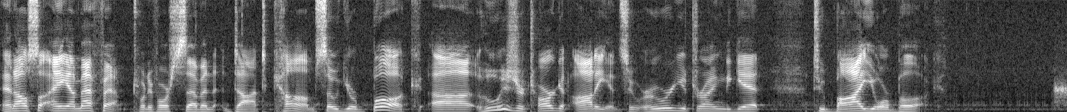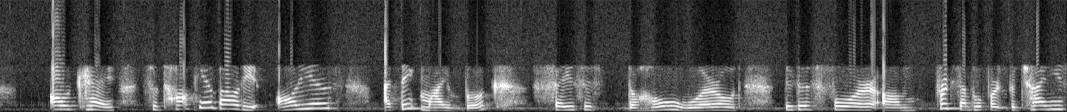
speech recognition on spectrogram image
and also AMFM247.com. So, your book, uh, who is your target audience? Who, who are you trying to get to buy your book? Okay, so talking about the audience, I think my book faces the whole world because for um, for example for, for Chinese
